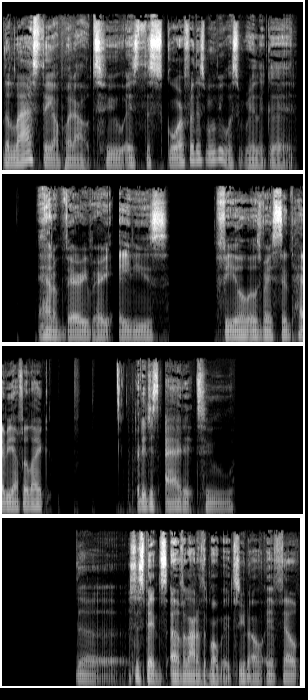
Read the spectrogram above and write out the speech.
the last thing I'll put out too is the score for this movie was really good. It had a very, very 80s feel. It was very synth heavy, I feel like. And it just added to the suspense of a lot of the moments, you know. It felt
